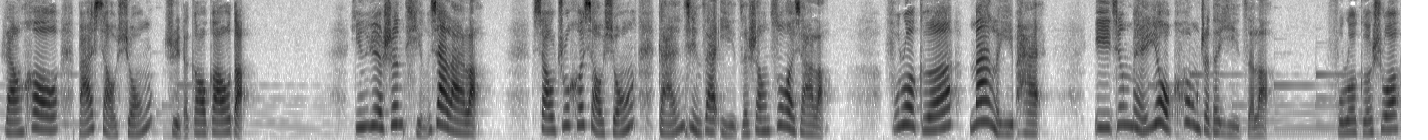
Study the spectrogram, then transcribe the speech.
然后把小熊举得高高的。音乐声停下来了，小猪和小熊赶紧在椅子上坐下了。弗洛格慢了一拍，已经没有空着的椅子了。弗洛格说：“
